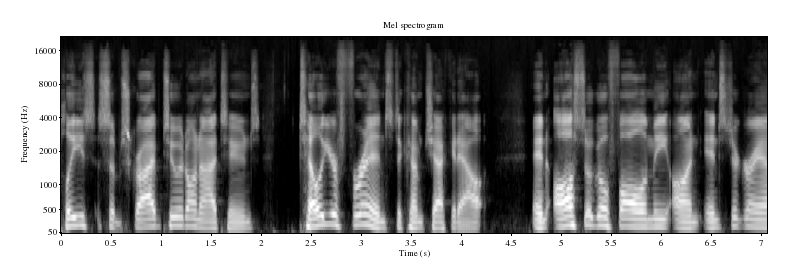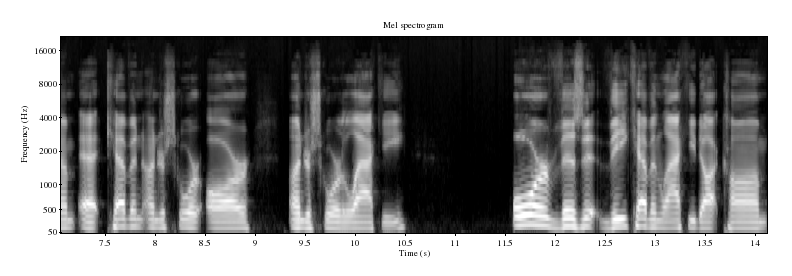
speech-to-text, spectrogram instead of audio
please subscribe to it on iTunes. Tell your friends to come check it out. And also go follow me on Instagram at Kevin underscore R underscore Lackey or visit thekevinlackey.com.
